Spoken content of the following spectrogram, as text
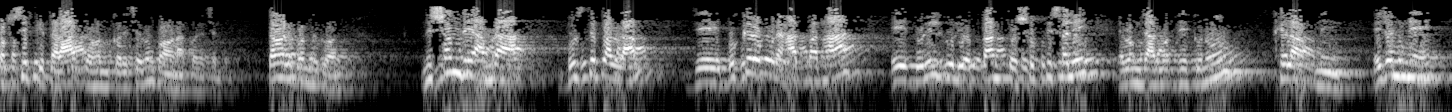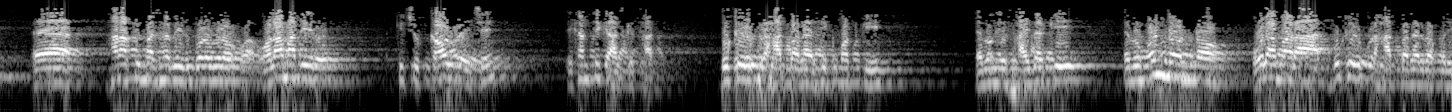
তফসিরকে তারা গ্রহণ করেছে এবং বর্ণনা করেছেন। তাহলে বন্ধুগণ, নিঃসন্দেহে আমরা বুঝতে পারলাম যে বুকের উপরে হাত বাঁধা এই দলিলগুলি অত্যন্ত শক্তিশালী এবং যার মধ্যে কোনো খেলাফ নেই। এই জন্যে হানাফি মাঝাবির বড় বড় ওলামাদেরও কিছু কাউল রয়েছে। এখান থেকে আজকে থাক। বুকের উপরে হাত বাঁধার হিকমত কি এবং এর ফায়দা কি এবং অন্য অন্য ওলামারা বুকের উপর হাত বাঁধার ব্যাপারে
